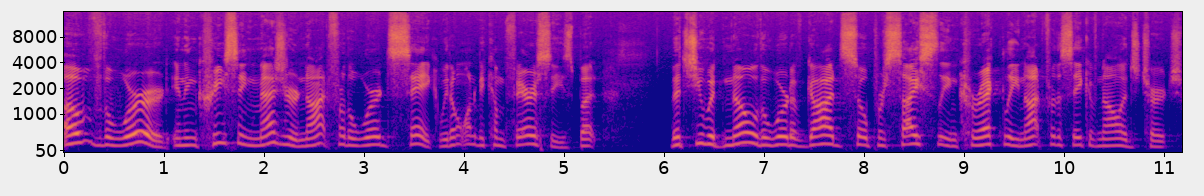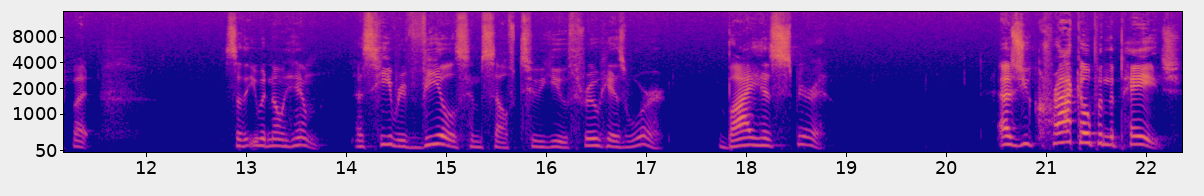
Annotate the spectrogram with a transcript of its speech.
of the word in increasing measure, not for the word's sake. We don't want to become Pharisees, but that you would know the word of God so precisely and correctly, not for the sake of knowledge, church, but so that you would know him as he reveals himself to you through his word, by his spirit. As you crack open the page,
